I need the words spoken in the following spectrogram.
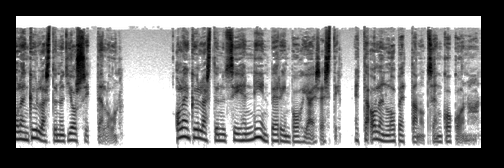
Olen kyllästynyt jossitteluun. Olen kyllästynyt siihen niin perinpohjaisesti, että olen lopettanut sen kokonaan.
